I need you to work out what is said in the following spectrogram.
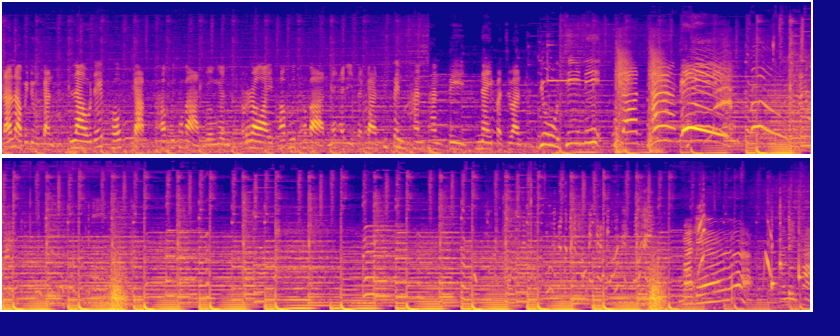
แล้วเราไปดูกัน เราได้พบกับพระพุทธบาทดวงเงิน รอยพระพุทธบาทในอดีตการที่เป็นพันพันๆปีในปัจจุบันอยู่ที่นี่อุดรธานี มาเด้ออันนี้ค่ะ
